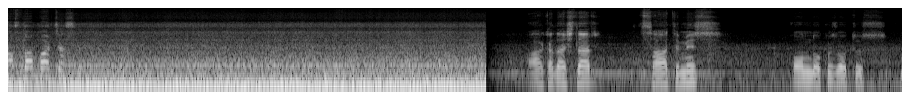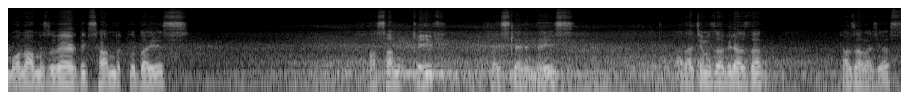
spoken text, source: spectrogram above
aslan parçası. Arkadaşlar saatimiz 19.30 molamızı verdik sandıklıdayız. Hasan Keyif testlerindeyiz. Aracımıza birazdan gaz alacağız.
